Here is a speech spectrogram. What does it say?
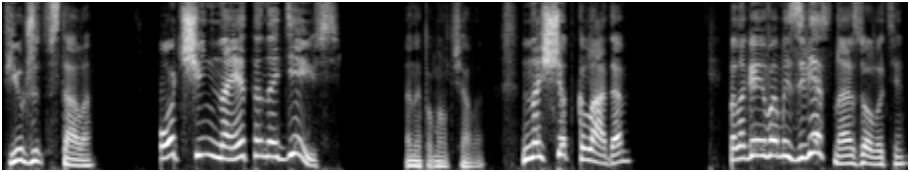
Фьюджет встала. «Очень на это надеюсь», — она помолчала. «Насчет клада. Полагаю, вам известно о золоте?»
